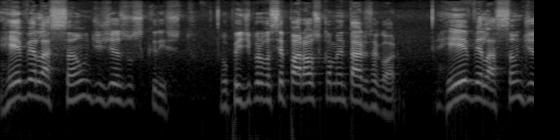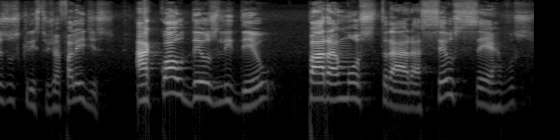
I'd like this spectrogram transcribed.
Revelação de Jesus Cristo. Vou pedir para você parar os comentários agora revelação de Jesus Cristo, já falei disso, a qual Deus lhe deu para mostrar a seus servos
